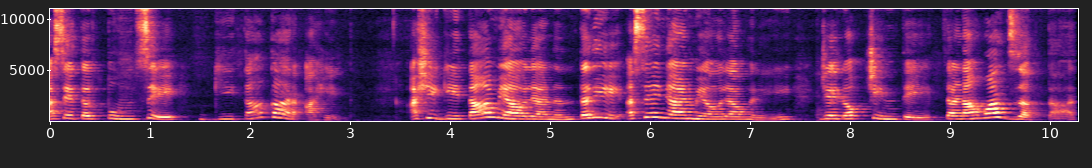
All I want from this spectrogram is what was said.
असे तर तुमचे गीताकार आहेत. अशी गीता मिळवल्यानंतरही असे ज्ञान मिळवल्यावरही जे लोक चिंतेत तणावात जगतात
